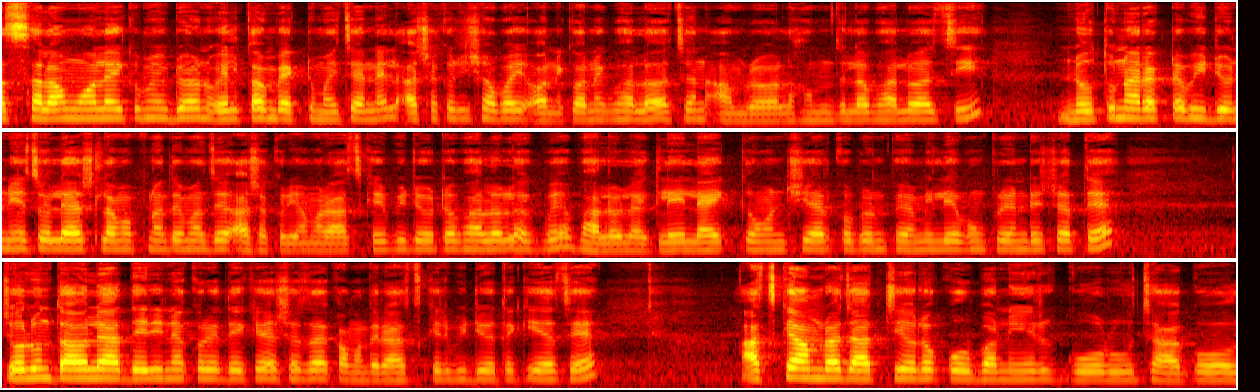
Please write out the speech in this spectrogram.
আসসালামু আলাইকুম everyone, welcome back to my channel. আশা করি সবাই অনেক অনেক ভালো আছেন আমরা আলহামদুলিল্লাহ ভালো আছি। নতুন আর একটা ভিডিও নিয়ে চলে আসলাম আপনাদের মাঝে। আশা করি আমার আজকের ভিডিওটা ভালো লাগবে। ভালো লাগলে লাইক, কমেন্ট, শেয়ার করবেন ফ্যামিলি এবং ফ্রেন্ডের সাথে। চলুন তাহলে আর দেরি না করে দেখে আসা যাক আমাদের আজকের ভিডিওতে কী আছে। আজকে আমরা যাচ্ছি হলো কোরবানির গরু, ছাগল,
